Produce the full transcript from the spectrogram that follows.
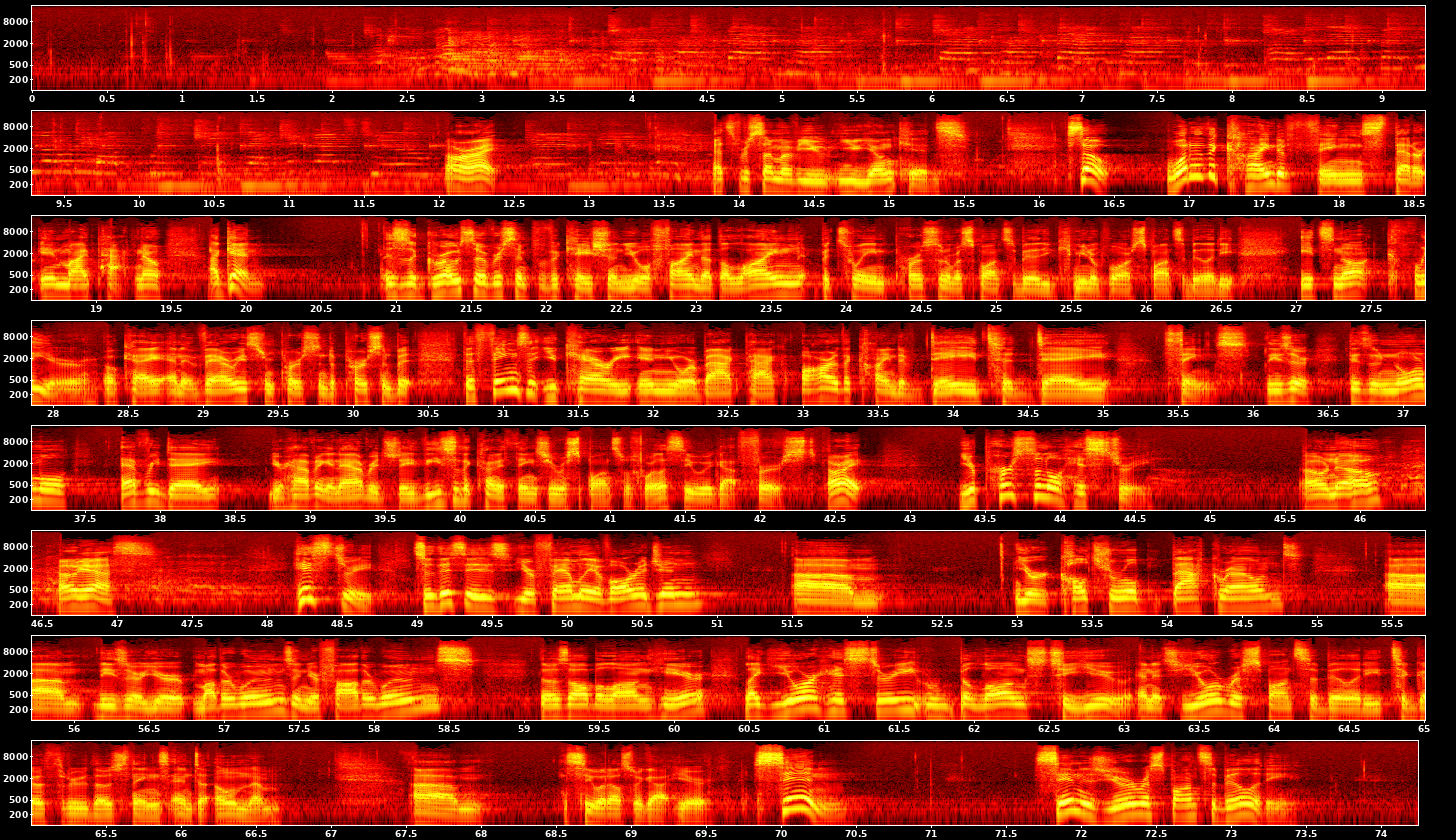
All right. That's for some of you, you young kids. So, what are the kind of things that are in my pack? Now, again, this is a gross oversimplification. You will find that the line between personal responsibility and communal responsibility, it's not clear, okay? And it varies from person to person. But the things that you carry in your backpack are the kind of day-to-day things. These are, these are normal, everyday you're having an average day, these are the kind of things you're responsible for. Let's see what we got first. All right, your personal history. Oh, no? Oh, yes. History. So, this is your family of origin, um, your cultural background. Um, these are your mother wounds and your father wounds. Those all belong here. Like your history belongs to you, and it's your responsibility to go through those things and to own them. Um, Let's see what else we got here. Sin. Sin is your responsibility.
